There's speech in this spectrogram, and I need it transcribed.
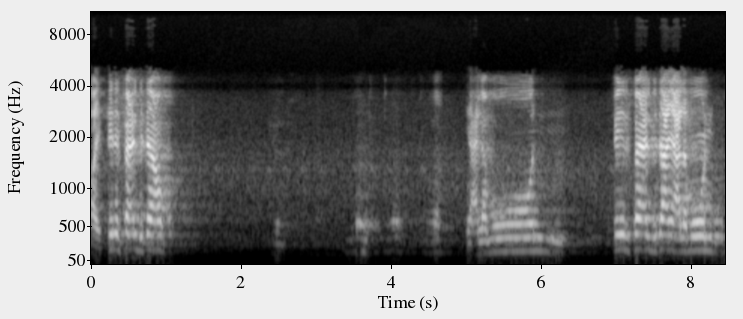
طيب فين الفاعل بتاعه؟ يعلمون. فين الفاعل بتاع يعلمون؟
